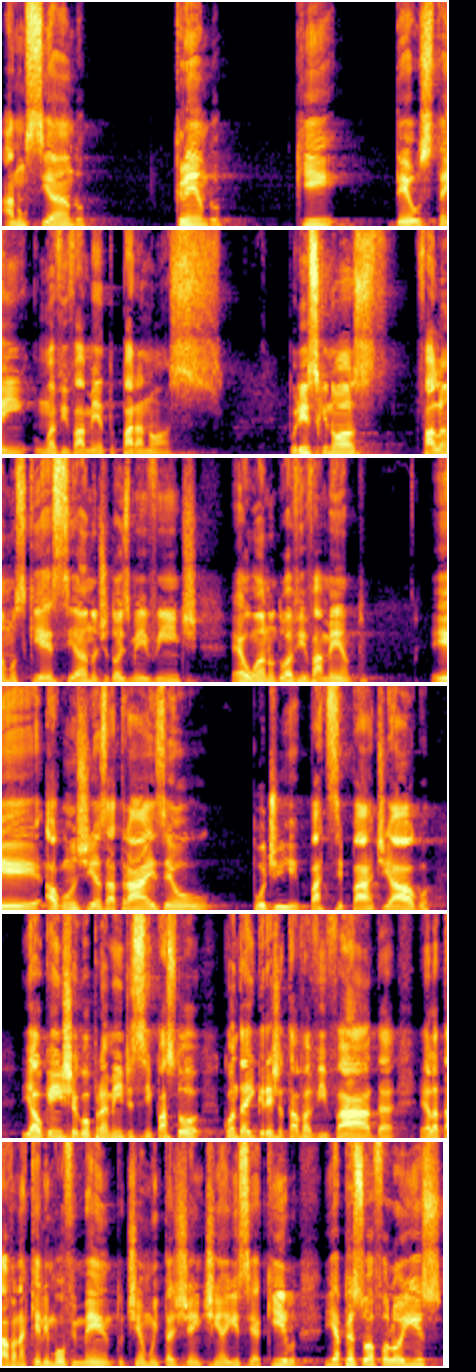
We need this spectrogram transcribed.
anunciando, crendo que Deus tem um avivamento para nós. Por isso que nós falamos que esse ano de 2020 é o ano do avivamento. E alguns dias atrás eu pude participar de algo e alguém chegou para mim e disse assim: Pastor, quando a igreja estava avivada, ela estava naquele movimento, tinha muita gente, tinha isso e aquilo, e a pessoa falou isso,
